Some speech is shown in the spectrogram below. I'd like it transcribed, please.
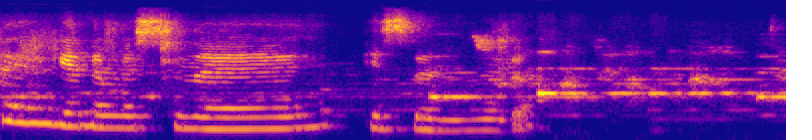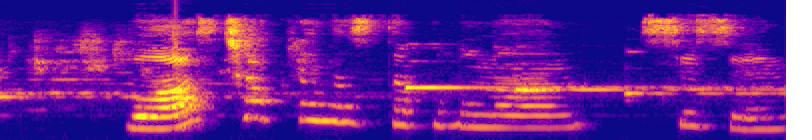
dengelemesine izin verin. Boğaz çakranızda bulunan sizin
